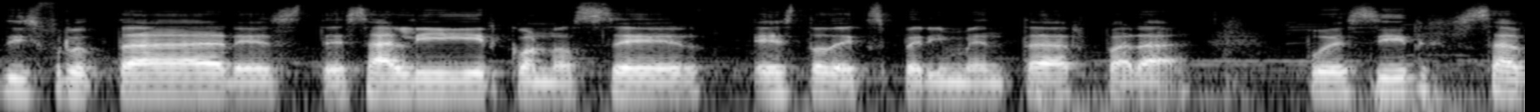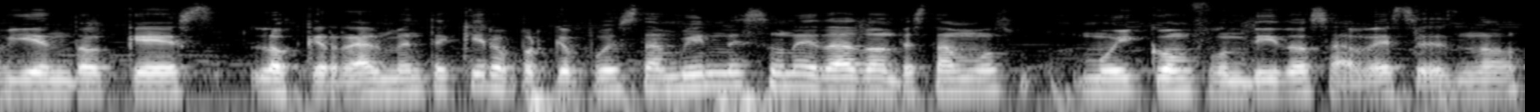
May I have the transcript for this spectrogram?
disfrutar, este, salir, conocer, esto de experimentar para pues ir sabiendo qué es lo que realmente quiero, porque pues también es una edad donde estamos muy confundidos a veces, ¿no?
